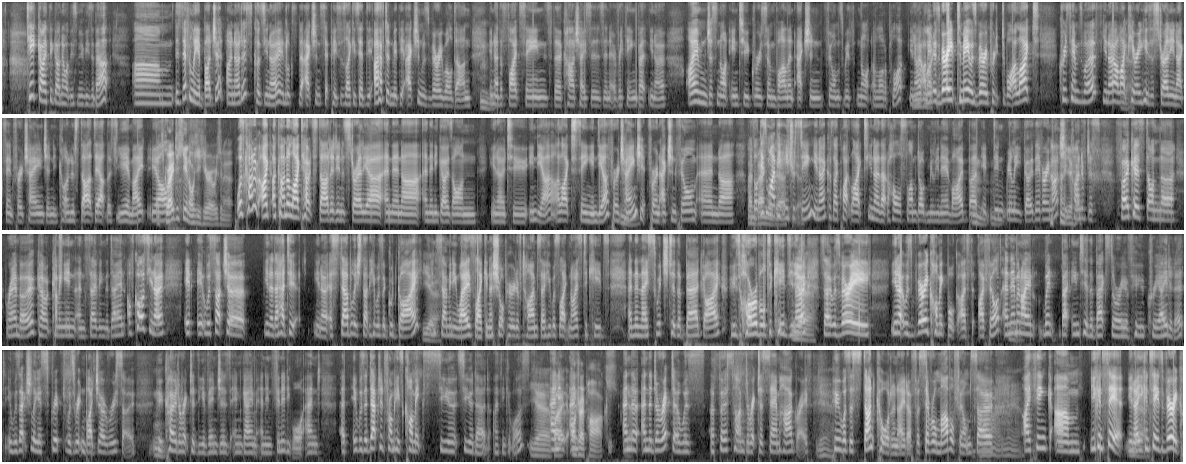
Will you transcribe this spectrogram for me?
tick. I think I know what this movie's about. Um, there's definitely a budget. I noticed because you know it looks the action set pieces, like you said. The, I have to admit the action was very well done. You know the fight scenes, the car chases, and everything. But you know, I'm just not into gruesome, violent action films with not a lot of plot. You You know, would I mean, like- it was very to me it was very predictable. I liked. Chris Hemsworth, you know, I liked Yeah. hearing his Australian accent for a change, and he kind of starts out this year, mate. You know, It's great to hear an Aussie hero, isn't it? was kind of I, I kind of liked how it started in Australia and then uh, and then he goes on you know to India. I liked seeing India for a change for an action film and uh, I thought this might be Bangladesh, yeah. interesting you know because I quite liked you know that whole Slumdog Millionaire vibe, but it didn't really go there very much. It kind of just focused on uh, Rambo co- coming in and saving the day, and of course you know it it was such a you know they had to. You know, establish that he was a good guy Yeah. in so many ways, like in a short period of time. So he was like nice to kids, and then they switched to the bad guy who's horrible to kids. You know, Yeah. so it was very, you know, it was very comic book. I th- I felt, and Mm. then when I went back into the backstory of who created it, it was actually a script was written by Joe Russo, Mm. who co-directed the Avengers, Endgame, and Infinity War, and. It, it was adapted from his comic Ciudad, I think it was. Yeah, And by it- and- Andre Parks. And yeah. the and the director was a first time director, Sam Hargrave, Yeah. who was a stunt coordinator for several Marvel films. So Oh, yeah. I think um, you can see it. You know, you can see it's very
